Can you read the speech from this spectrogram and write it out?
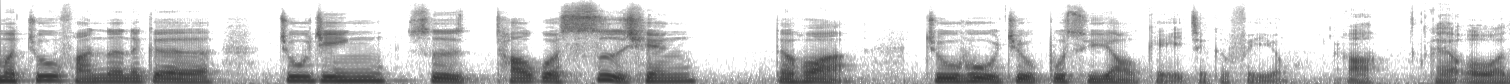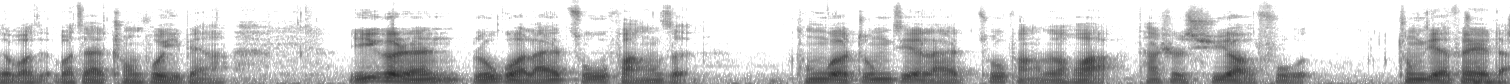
么租房的那个租金是超过四千的话，租户就不需要给这个费用。啊，OK，我我我我再重复一遍啊，一个人如果来租房子，通过中介来租房子的话，他是需要付中介费的。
